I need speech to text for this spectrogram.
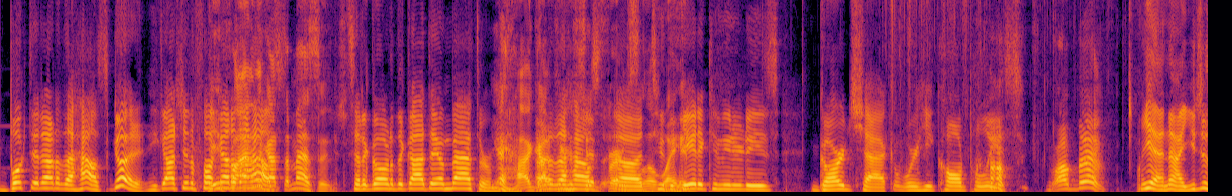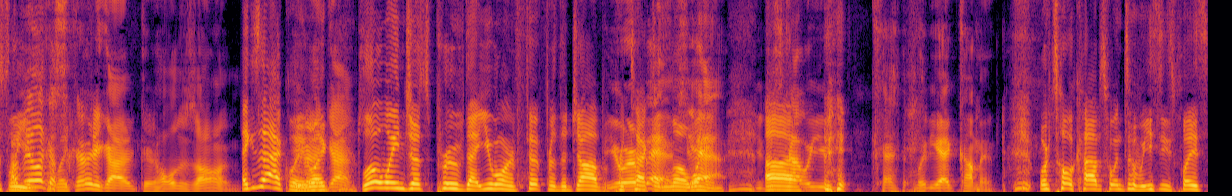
booked it out of the house. Good. He got you the fuck He out of the finally house. got the message. Instead of going to the goddamn bathroom. Yeah, I gotta of the a house shit first, uh, Lil to Wayne. the gated community's guard shack where he called police. Well, Biff. Yeah, nah, you just I leave. feel like a security guard could hold his own. Exactly. Like against. Lil Wayne just proved that you weren't fit for the job of You were a protecting bitch, Lil yeah. Wayne. You just Uh, got what you what do you had coming. We're told cops went to Weezy's place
